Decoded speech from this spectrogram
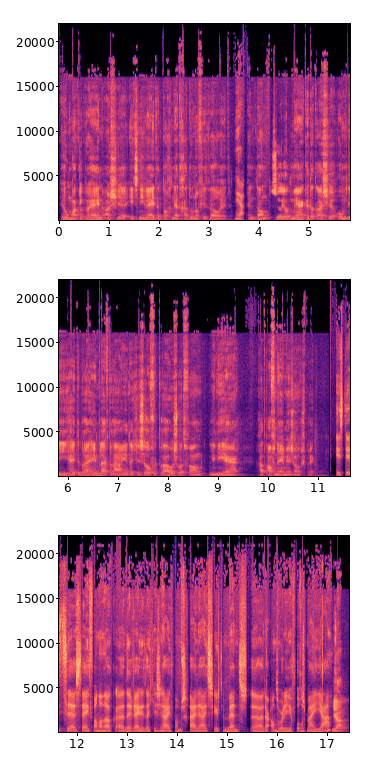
heel makkelijk doorheen als je iets niet weet en toch net gaat doen of je het wel weet. Ja. En dan zul je ook merken dat als je om die hete brei heen blijft draaien, dat je zelfvertrouwen een soort van lineair gaat afnemen in zo'n gesprek. Is dit, uh, Stefan, dan ook uh, de reden dat je zei van bescheidenheid siert de mens? Uh, daar antwoordde je volgens mij ja. Ja,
